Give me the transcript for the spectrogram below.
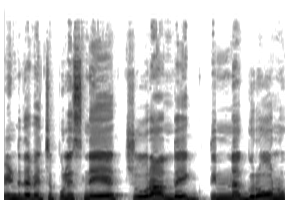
ਪਿੰਡ ਦੇ ਵਿੱਚ ਪੁਲਿਸ ਨੇ ਚੋਰਾਂ ਦੇ ਤਿੰਨ ਗਰੋਹ ਨੂੰ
